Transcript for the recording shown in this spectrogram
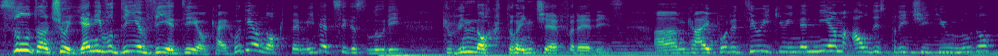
Saluton ciui, jen vo dia vie dio, kai hodio nocte mi decidis ludi kvin noctoin ce Fredis. Um, kai por tiui kiui neniam audis pri ci tiu ludo,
